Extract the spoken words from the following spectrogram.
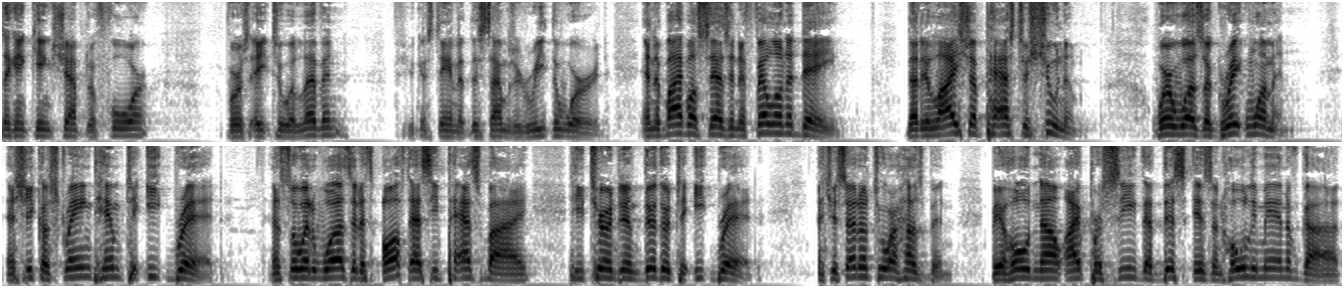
2 Kings chapter 4, verse 8 to 11. If you can stand at this time as we read the word. And the Bible says, And it fell on a day that Elisha passed to Shunem, where was a great woman, and she constrained him to eat bread. And so it was that as oft as he passed by, he turned in thither to eat bread. And she said unto her husband, Behold, now I perceive that this is an holy man of God,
